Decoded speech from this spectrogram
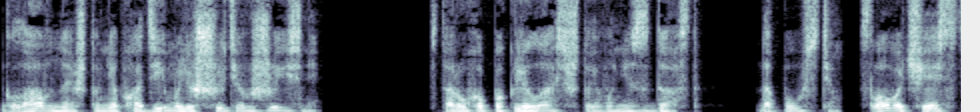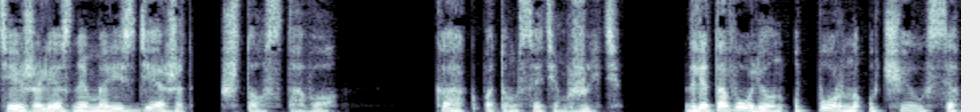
главное, что необходимо лишить их жизни. Старуха поклялась, что его не сдаст. Допустим, слово чести железная Мэри сдержит. Что с того? Как потом с этим жить? Для того ли он упорно учился,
